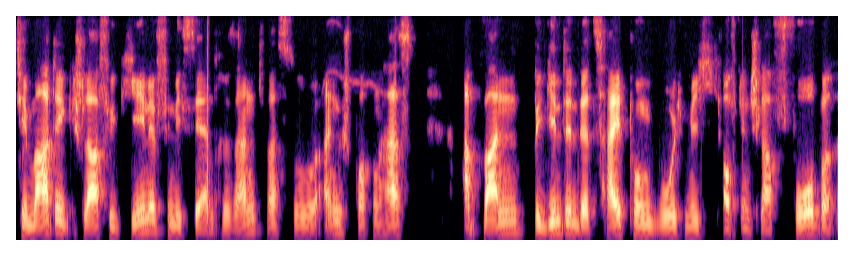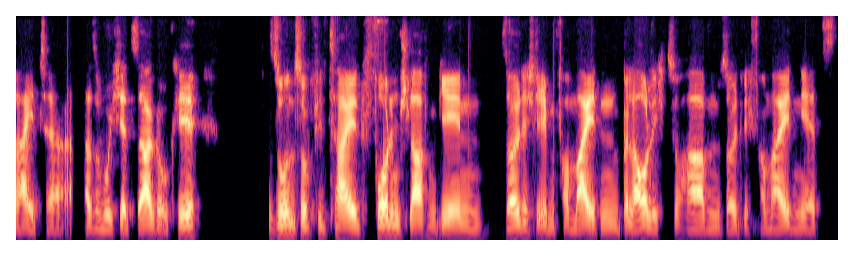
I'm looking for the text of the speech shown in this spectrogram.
Thematik Schlafhygiene finde ich sehr interessant, was du angesprochen hast. Ab wann beginnt denn der Zeitpunkt, wo ich mich auf den Schlaf vorbereite? Also wo ich jetzt sage, okay, so und so viel Zeit vor dem Schlafengehen sollte ich eben vermeiden, Blaulicht zu haben, sollte ich vermeiden, jetzt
